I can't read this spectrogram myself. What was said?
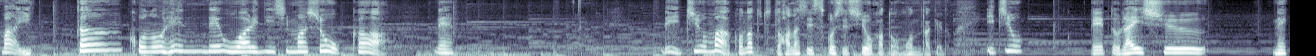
まあ、一旦この辺で終わりにしましょうか。ね。で、一応まあ、この後ちょっと話少ししようかと思うんだけど、一応、えっ、ー、と、来週、ね、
